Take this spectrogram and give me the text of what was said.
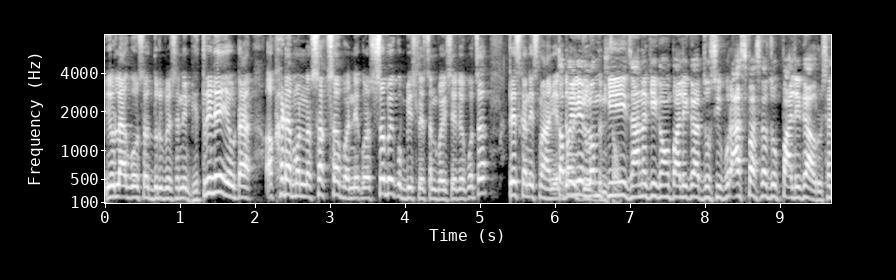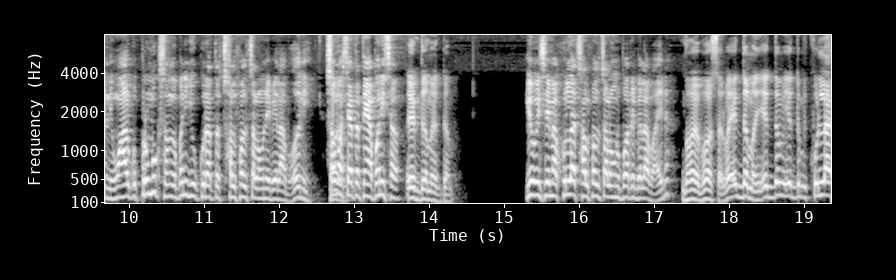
यो लागु औषध दुर्व्यसनी भित्री नै एउटा अखडा बन्न सक्छ भन्ने कुरा सबैको विश्लेषण भइसकेको छ। त्यस कारण यसमा हामी तपाईँले लम्की। जानकी गाउँपालिका जोशीपुर आसपासका जो पालिकाहरू छन् नि उहाँहरूको प्रमुखसँग पनि यो कुरा त छलफल चलाउने बेला भयो नि। समस्या त त्यहाँ पनि छ। एकदम एकदम। यो विषयमा खुल्ला छलफल चलाउनु पर्ने बेला भएन। भयो भयो सर भयो। एकदमै एकदम एकदम खुल्ला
